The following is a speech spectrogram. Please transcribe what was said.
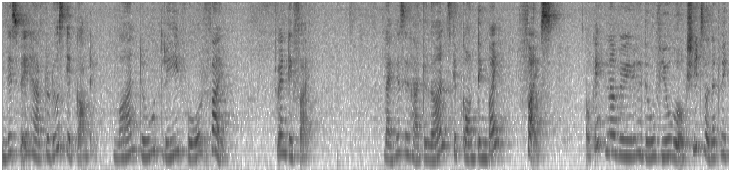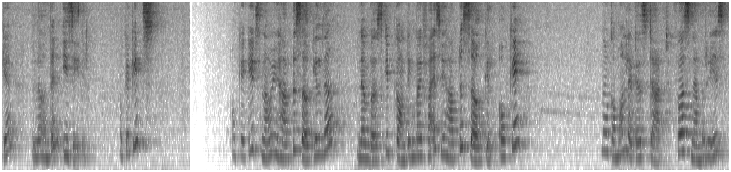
this way you have to do skip counting. 1, 2, 3, 4, 5. 25. Like this you have to learn skip counting by 5s. Okay, now we will do few worksheets so that we can learn them easily. Okay kids? Okay kids, now you have to circle the numbers. Skip counting by 5s you have to circle. Okay? Now come on let us start. First number is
